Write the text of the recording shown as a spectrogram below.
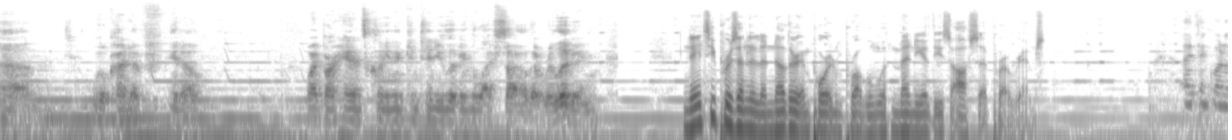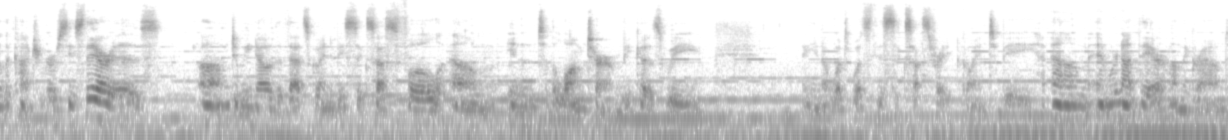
Um, we'll kind of, you know, wipe our hands clean and continue living the lifestyle that we're living. Nancy presented another important problem with many of these offset programs. I think one of the controversies there is um, do we know that that's going to be successful um, into the long term? Because we, you know, what, what's the success rate going to be? Um, and we're not there on the ground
